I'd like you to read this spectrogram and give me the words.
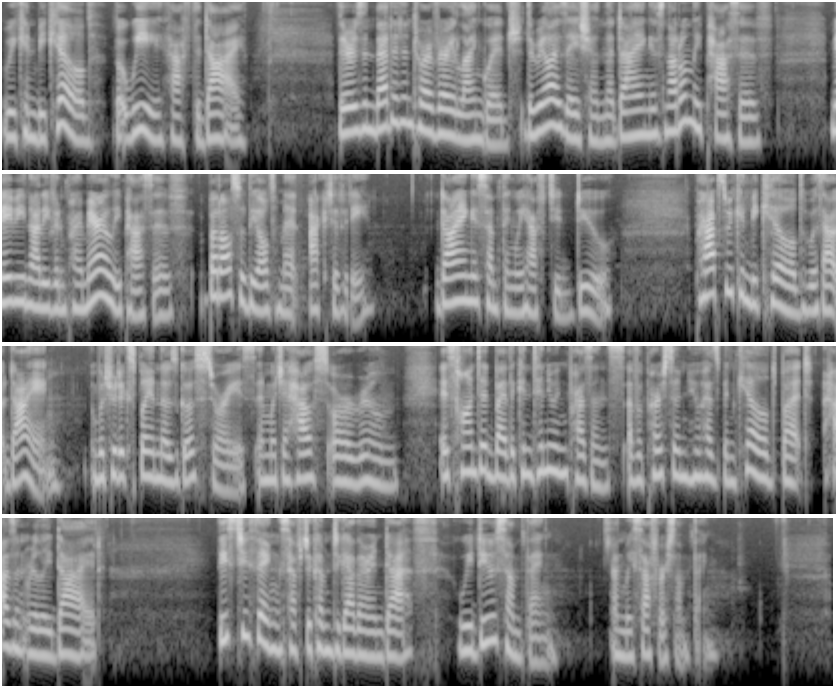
We can be killed, but we have to die. There is embedded into our very language the realization that dying is not only passive, maybe not even primarily passive, but also the ultimate activity. Dying is something we have to do. Perhaps we can be killed without dying, which would explain those ghost stories in which a house or a room is haunted by the continuing presence of a person who has been killed but hasn't really died. These two things have to come together in death. We do something, and we suffer something.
